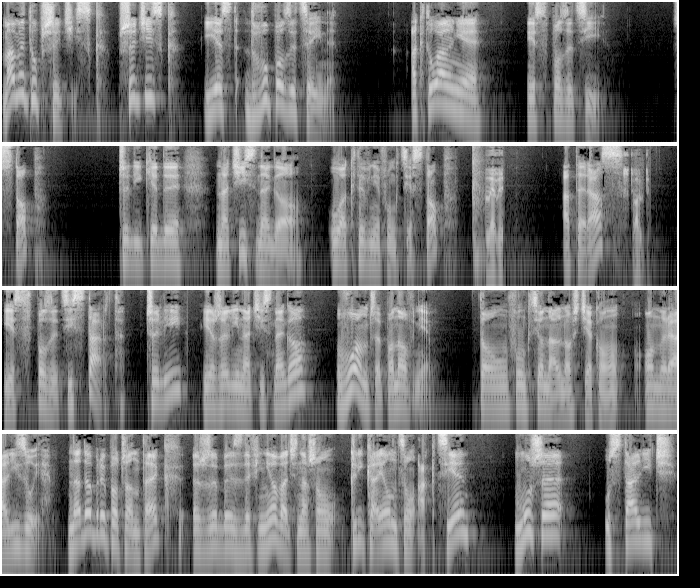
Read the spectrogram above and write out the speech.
Mamy tu przycisk. Przycisk jest dwupozycyjny. Aktualnie jest w pozycji stop, czyli kiedy nacisnę go, uaktywnię funkcję stop. A teraz jest w pozycji start, czyli jeżeli nacisnę go, włączę ponownie tą funkcjonalność, jaką on realizuje. Na dobry początek, żeby zdefiniować naszą klikającą akcję, muszę ustalić,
